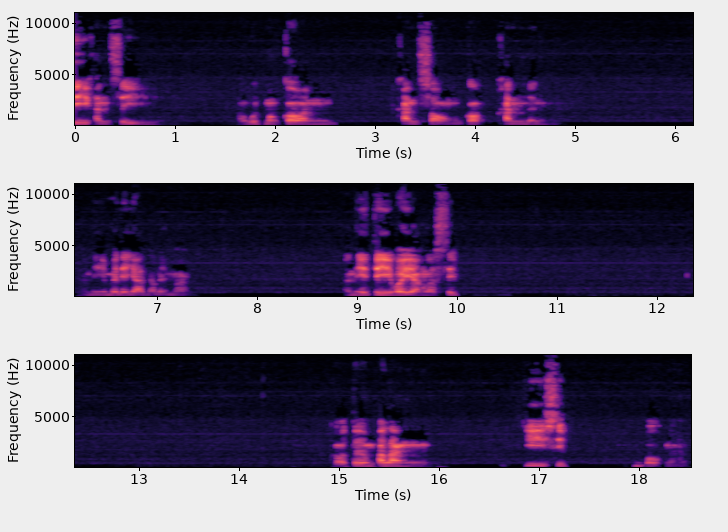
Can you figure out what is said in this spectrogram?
ดีขั้นสี่อาวุธมังกรขั้นสองเกาะขั้นหนึ่งอันนี้ไม่ได้ยัดอะไรมาก อันนี้ตีไว้อย่างละสิบ ก็เติมพลังยี่สิบบวกนะครับ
